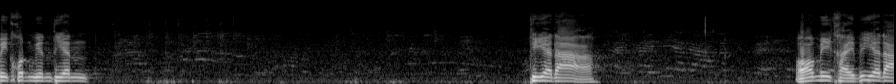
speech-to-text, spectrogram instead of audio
มีคนเวียนเทียนพิยดาเหรอ อ๋อมีไข่พิยดา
